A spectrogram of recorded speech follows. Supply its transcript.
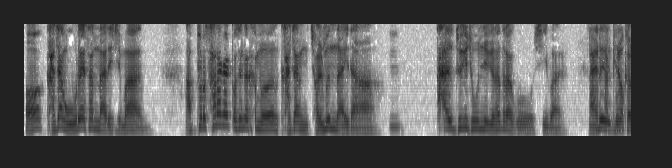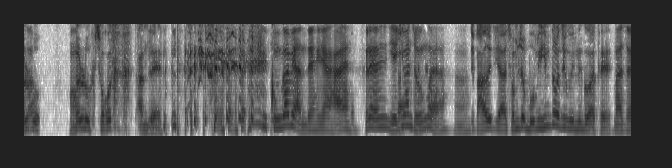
어, 가장 오래 산 날이지만, 앞으로 살아갈 거 생각하면 가장 젊은 나이다. 음. 아, 되게 좋은 얘기를 하더라고, 씨발. 아니, 근데 다 필요 뭐 별로, 없어. 어. 별로 저건 안 돼. 공감이 안 돼. 그냥 아 그래 얘기만 좋은 거야. 어. 이제 마흔이야. 점점 몸이 힘들어지고 있는 것 같아. 맞아요.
